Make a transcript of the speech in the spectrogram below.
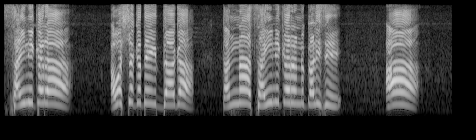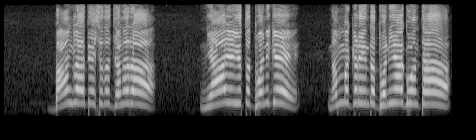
ಸೈನಿಕರ ಅವಶ್ಯಕತೆ ಇದ್ದಾಗ ತನ್ನ ಸೈನಿಕರನ್ನು ಕಳಿಸಿ ಆ ಬಾಂಗ್ಲಾದೇಶದ ಜನರ ನ್ಯಾಯಯುತ ಧ್ವನಿಗೆ ನಮ್ಮ ಕಡೆಯಿಂದ ಧ್ವನಿಯಾಗುವಂತಹ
